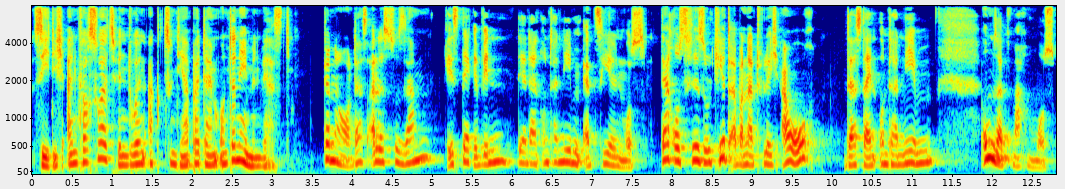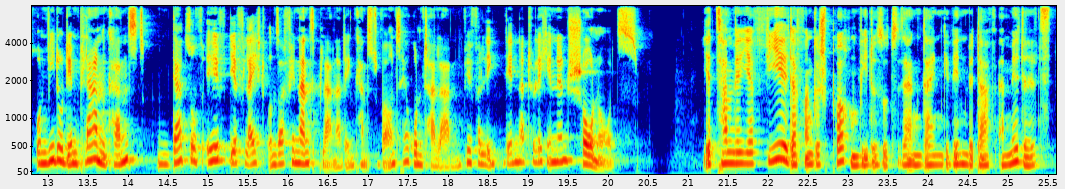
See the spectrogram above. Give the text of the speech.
sieh dich einfach so, als wenn du ein Aktionär bei deinem Unternehmen wärst. Genau, das alles zusammen ist der Gewinn, der dein Unternehmen erzielen muss. Daraus resultiert aber natürlich auch, dass dein Unternehmen Umsatz machen muss. Und wie du den planen kannst, dazu hilft dir vielleicht unser Finanzplaner. Den kannst du bei uns herunterladen. Wir verlinken den natürlich in den Show Notes. Jetzt haben wir ja viel davon gesprochen, wie du sozusagen deinen Gewinnbedarf ermittelst.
